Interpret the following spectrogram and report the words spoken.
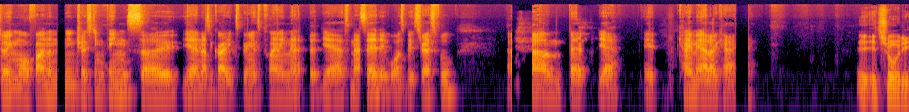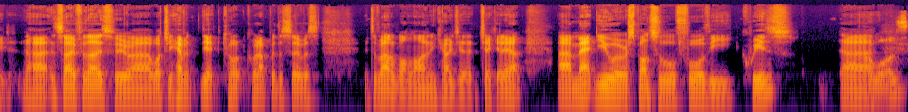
doing more fun and interesting things. So yeah, and it was a great experience planning that. But yeah, as Matt said, it was a bit stressful. Um, but yeah, it came out okay. It, it sure did. Uh, and so for those who are watching, haven't yet caught, caught, up with the service, it's available online. I encourage you to check it out. Uh, Matt, you were responsible for the quiz. Uh, I was,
